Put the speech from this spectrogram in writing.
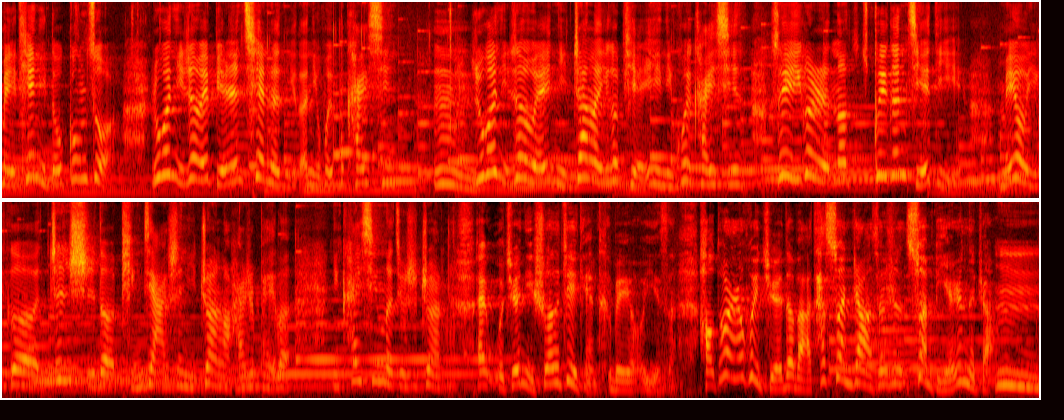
每天你都工作，如果你认为别人欠着你的，你会不开心。嗯，如果你认为你占了一个便宜，你会开心。所以一个人呢，归根结底，没有一个真实的评价是你赚了还是赔了。你开心了就是赚了。哎，我觉得你说的这点特别有意思。好多人会觉得吧，他算账他是算别人的账。嗯，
